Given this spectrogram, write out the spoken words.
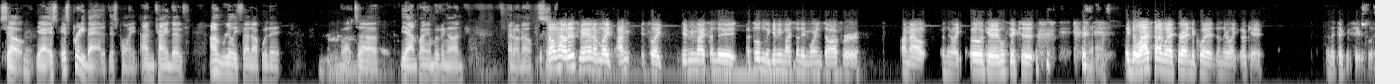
So yeah, it's it's pretty bad at this point. I'm kind of I'm really fed up with it. But uh yeah, I'm planning on moving on. I don't know. Just tell them how it is, man. I'm like, I'm. It's like, give me my Sunday. I told them to give me my Sunday mornings off, or I'm out. And they're like, okay, we'll fix it. Yeah. like the last time when I threatened to quit, then they're like, okay. And they took me seriously.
